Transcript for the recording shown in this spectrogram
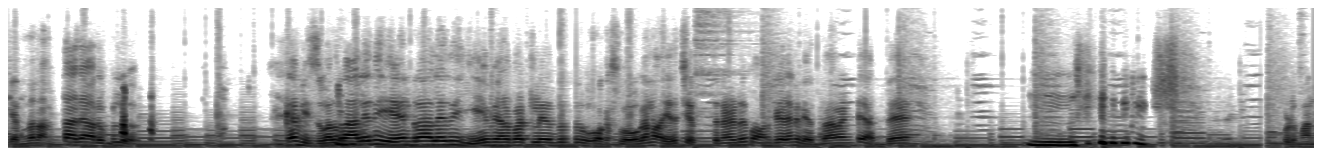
కింద అంతా అదే అరుపులు ఇంకా విజువల్ రాలేదు ఏం రాలేదు ఏం వినపట్లేదు ఒక స్లోగన్ ఏదో చెప్తున్నాడు పవన్ కళ్యాణ్ విద్దామంటే అద్దే ఇప్పుడు మన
